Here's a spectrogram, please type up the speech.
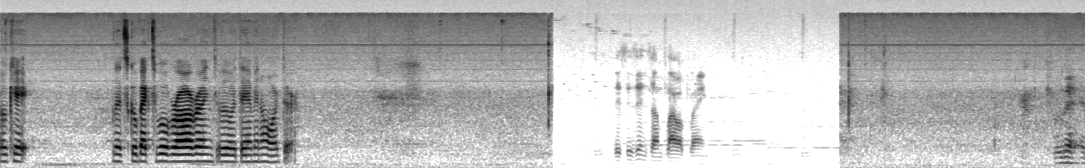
Okay. Let's go back to Aurora and do them in order. This is in Sunflower Plain. André, é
